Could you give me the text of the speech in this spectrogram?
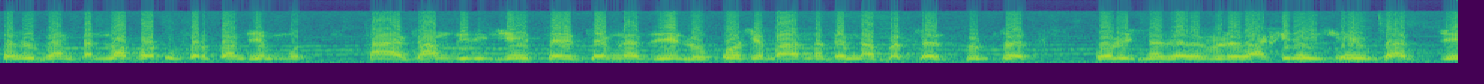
તદુપરાંત કંડલા પોર્ટ ઉપર પણ જે કામગીરી છે તેમના જે લોકો છે બહારના, તેમના પર ચુસ્ત પોલીસ નજર રાખી રહી છે. ઉપરાંત જે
